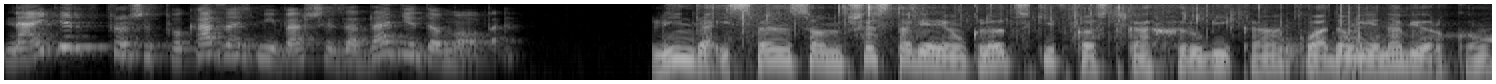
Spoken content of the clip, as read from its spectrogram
Najpierw proszę pokazać mi wasze zadanie domowe. Linda i Svensson przestawiają klocki w kostkach Rubika, kładą je na biurku.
